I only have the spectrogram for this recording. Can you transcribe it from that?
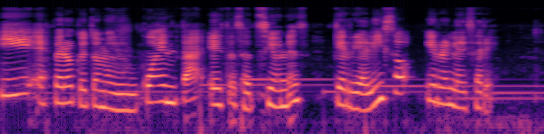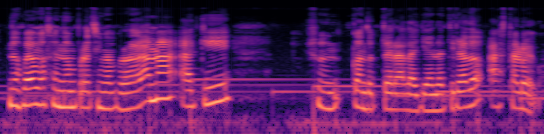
y espero que tomen en cuenta estas acciones que realizo y realizaré. Nos vemos en un próximo programa. Aquí su conductora Dayana Tirado. Hasta luego.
